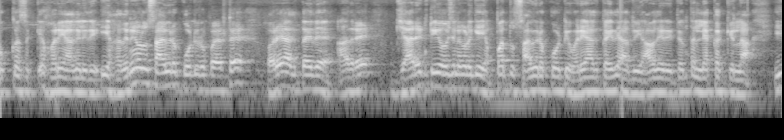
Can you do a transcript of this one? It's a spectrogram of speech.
ಬೊಕ್ಕಸಕ್ಕೆ ಹೊರೆಯಾಗಲಿದೆ ಈ ಹದಿನೇಳು ಸಾವಿರ ಕೋಟಿ ರೂಪಾಯಿ ಅಷ್ಟೇ ಹೊರೆ ಆಗ್ತಾ ಇದೆ. ಆದರೆ ಗ್ಯಾರಂಟಿ ಯೋಜನೆಗಳಿಗೆ ಎಪ್ಪತ್ತು ಸಾವಿರ ಕೋಟಿ ಹೊರೆ ಆಗ್ತಾ ಇದೆ. ಅದು ಯಾವುದೇ ರೀತಿಯಂತ ಲೆಕ್ಕಕ್ಕಿಲ್ಲ. ಈ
